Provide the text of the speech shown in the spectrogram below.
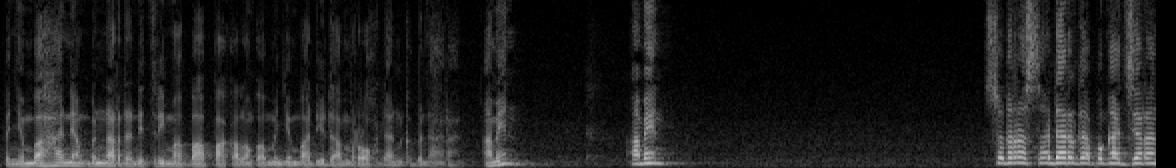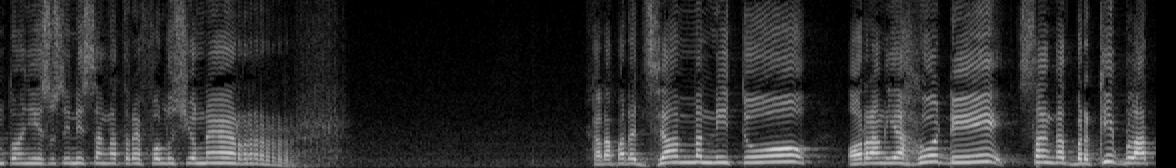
Penyembahan yang benar dan diterima Bapa kalau engkau menyembah di dalam roh dan kebenaran. Amin. Amin. Saudara sadar gak pengajaran Tuhan Yesus ini sangat revolusioner. Karena pada zaman itu orang Yahudi sangat berkiblat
